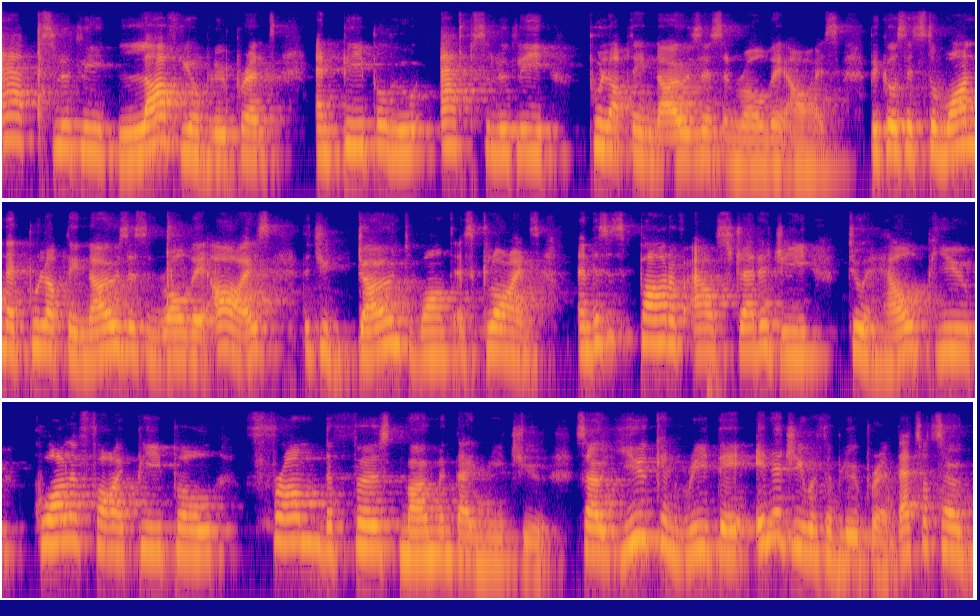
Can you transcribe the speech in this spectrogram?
absolutely love your blueprint and people who absolutely pull up their noses and roll their eyes because it's the one that pull up their noses and roll their eyes that you don't want as clients and this is part of our strategy to help you qualify people from the first moment they meet you. So you can read their energy with a blueprint. That's what's so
